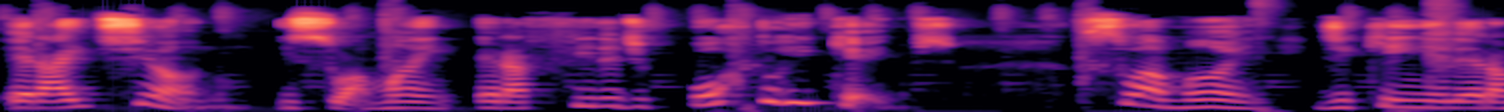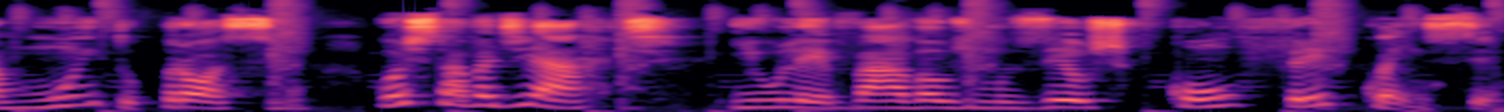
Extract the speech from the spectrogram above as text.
era haitiano e sua mãe era filha de porto-riquenhos. Sua mãe, de quem ele era muito próximo, gostava de arte e o levava aos museus com frequência,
